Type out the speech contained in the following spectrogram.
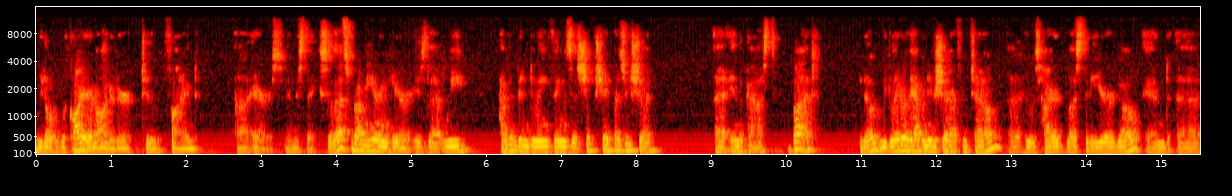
we don't require an auditor to find uh, errors and mistakes. So that's what I'm hearing here is that we haven't been doing things as shipshape as we should uh, in the past. But, you know, we literally have a new sheriff in town uh, who was hired less than a year ago and uh,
